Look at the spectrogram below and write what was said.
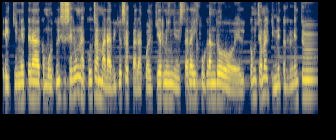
El Kinect era, como tú dices, era una cosa maravillosa para cualquier niño. Estar ahí jugando el, ¿cómo se llama? El Kinect Adventure,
